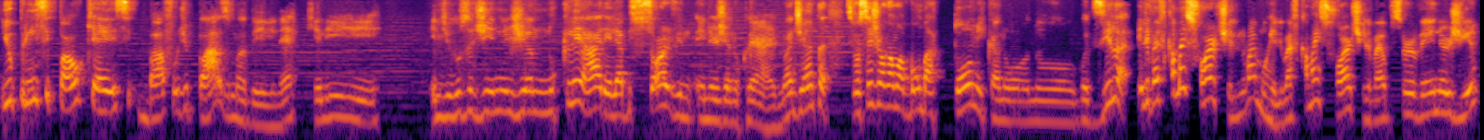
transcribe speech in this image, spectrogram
E o principal, que é esse bafo de plasma dele, né? Que ele, ele usa de energia nuclear, ele absorve energia nuclear. Não adianta. Se você jogar uma bomba atômica no, no Godzilla, ele vai ficar mais forte, ele não vai morrer, ele vai ficar mais forte, ele vai absorver energia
